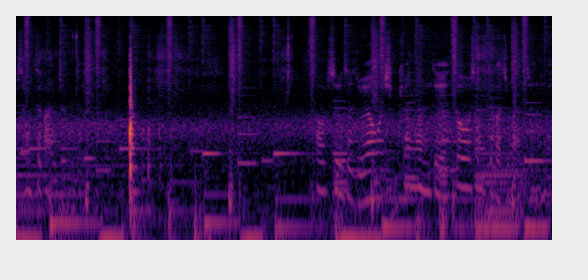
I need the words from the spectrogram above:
상태가 안 좋네. 하우스에서 요양을 시켰는데 또 상태가 좀 안 좋네.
